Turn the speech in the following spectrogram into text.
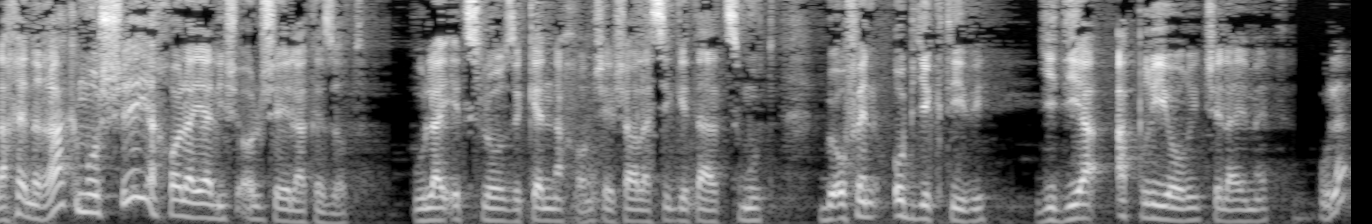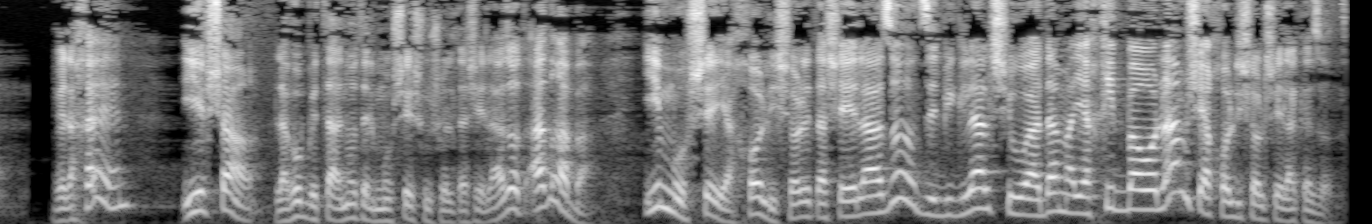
לכן רק משה יכול היה לשאול שאלה כזאת. אולי אצלו זה כן נכון שאפשר להשיג את העצמות באופן אובייקטיבי, ידיעה אפריורית של האמת. אולי. ולכן אי אפשר לבוא בטענות אל משה שהוא שואל את השאלה הזאת, אדרבה. אם משה יכול לשאול את השאלה הזאת, זה בגלל שהוא האדם היחיד בעולם שיכול לשאול שאלה כזאת.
